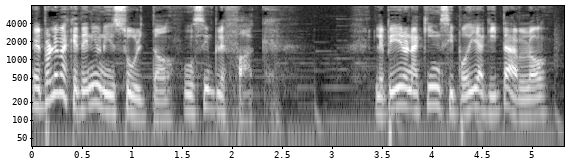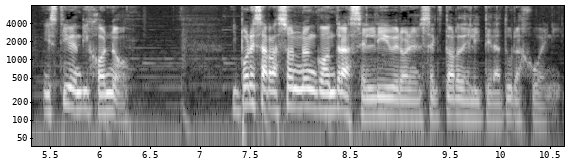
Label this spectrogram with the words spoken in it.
El problema es que tenía un insulto, un simple fuck. Le pidieron a King si podía quitarlo, y Steven dijo no. Y por esa razón no encontrás el libro en el sector de literatura juvenil.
